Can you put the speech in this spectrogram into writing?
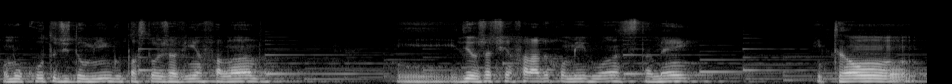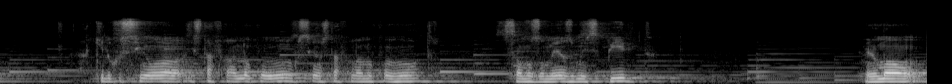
Como o culto de domingo, o pastor já vinha falando, e Deus já tinha falado comigo antes também. Então, aquilo que o Senhor está falando com um, o Senhor está falando com o outro. Somos o mesmo Espírito. Meu irmão,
